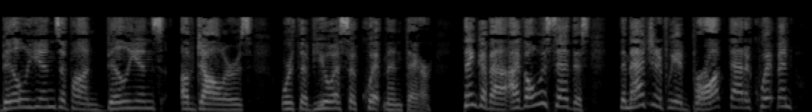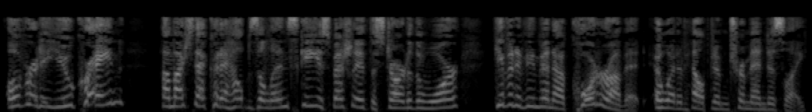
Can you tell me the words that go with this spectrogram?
billions upon billions of dollars worth of U.S. equipment there. Think about it. I've always said this. Imagine if we had brought that equipment over to Ukraine, how much that could have helped Zelensky, especially at the start of the war. Given if even a quarter of it, it would have helped him tremendously.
